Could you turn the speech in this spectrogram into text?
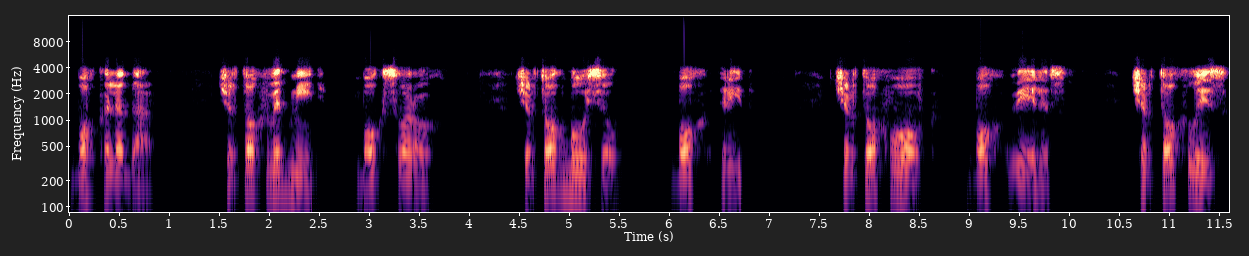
Бог Коляда. Чертог Ведмідь, Бог Сварог. Чертог Бусел, Бог Рід. Чертог Вовк, Бог Велес. Чертог Лис,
